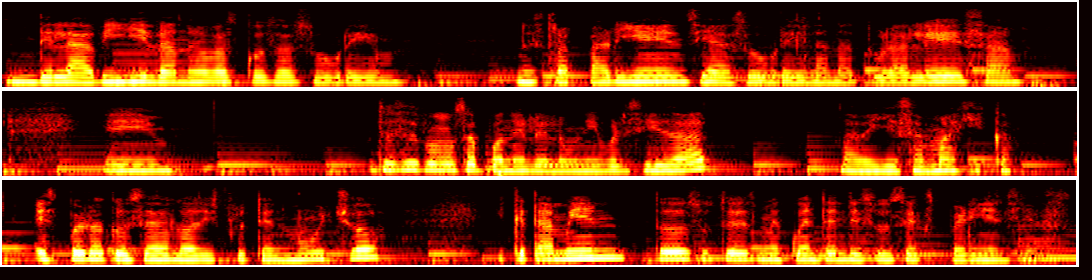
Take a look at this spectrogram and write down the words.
de la vida, nuevas cosas sobre nuestra apariencia, sobre la naturaleza. Eh, entonces vamos a ponerle la universidad, la belleza mágica. Espero que ustedes lo disfruten mucho y que también todos ustedes me cuenten de sus experiencias.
